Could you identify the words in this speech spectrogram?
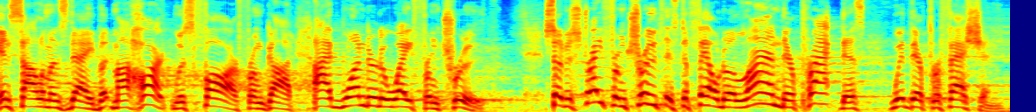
in Solomon's day, but my heart was far from God. I had wandered away from truth. So to stray from truth is to fail to align their practice with their profession.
